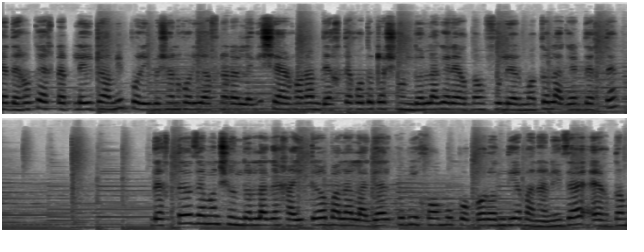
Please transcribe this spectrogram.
আর দেখো একটা প্লেটও আমি পরিবেশন করি আপনারা লাগি শেয়ার করাম দেখতে কতটা সুন্দর লাগে একদম ফুলের মতো লাগে দেখতে। দেখতেও যেমন সুন্দর লাগে, খাইতেও ভালো লাগে আর খুবই কম উপকরণ দিয়ে বানানি যায়। একদম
